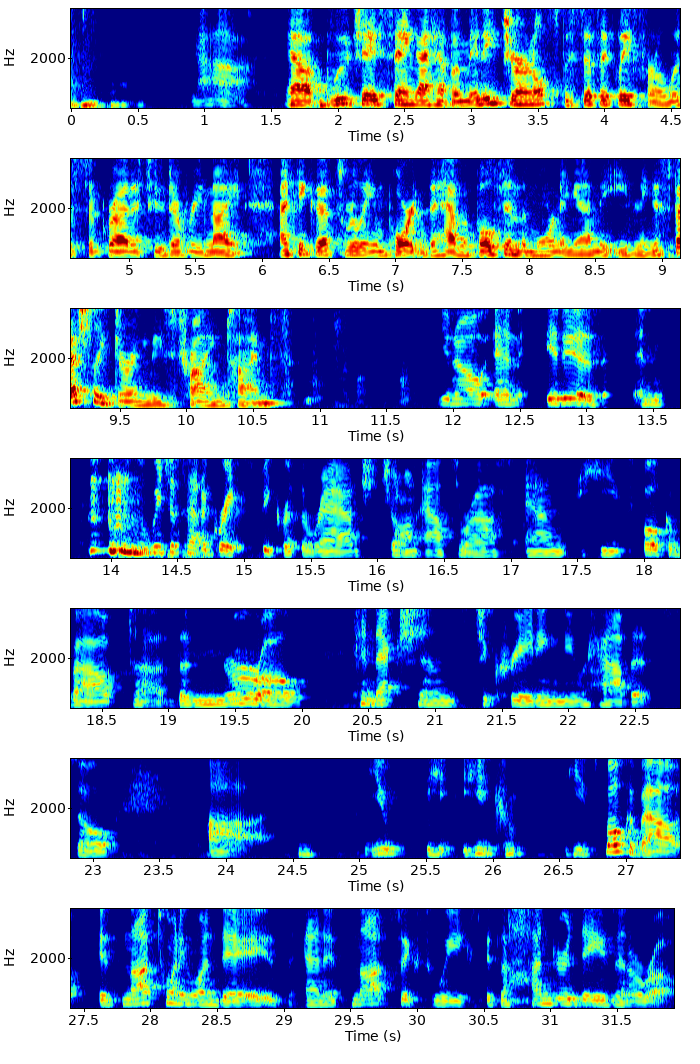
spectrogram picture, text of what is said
Yeah. Yeah, Blue Jay saying I have a mini journal specifically for a list of gratitude every night. I think that's really important to have it both in the morning and the evening, especially during these trying times. You know, and it is. And we just had a great speaker at the ranch, John Assaraf, and he spoke about uh, the neuro connections to creating new habits. So, uh, you he, he he spoke about it's not 21 days and it's not six weeks, it's 100 days in a row.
